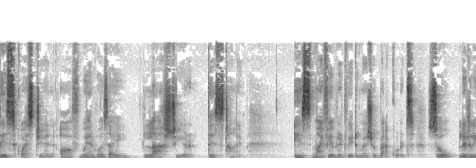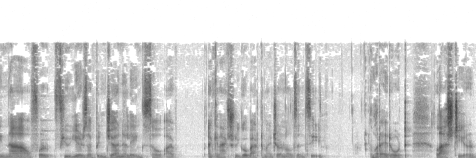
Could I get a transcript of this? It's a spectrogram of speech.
this question of where was I last year this time is my favorite way to measure backwards. So literally now for a few years I've been journaling, so I I can actually go back to my journals and see what I wrote last year.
